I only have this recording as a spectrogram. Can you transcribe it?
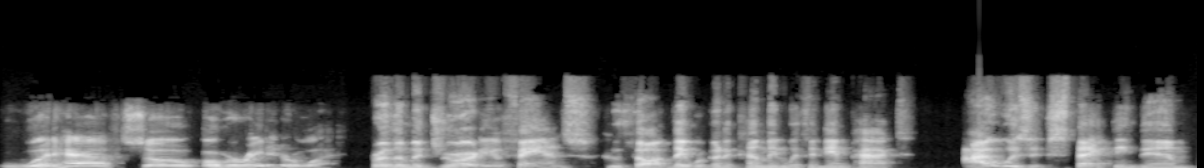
would have. So overrated or what? For the majority of fans who thought they were going to come in with an impact, I was expecting them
